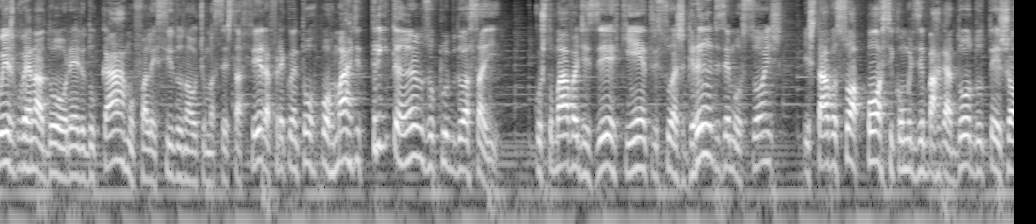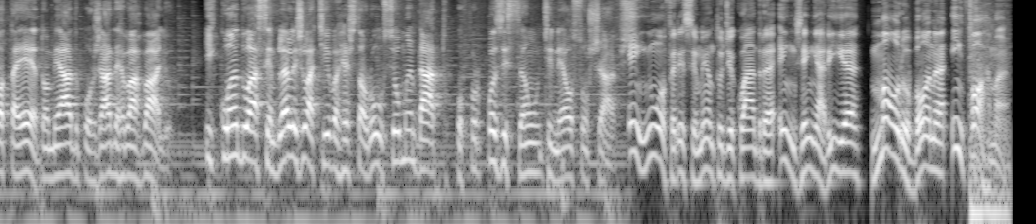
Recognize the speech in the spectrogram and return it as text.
O ex-governador Aurélio do Carmo, falecido na última sexta-feira, frequentou por mais de 30 anos o Clube do Açaí. Costumava dizer que entre suas grandes emoções estava sua posse como desembargador do TJE, nomeado por Jader Barbalho, e quando a Assembleia Legislativa restaurou o seu mandato por proposição de Nelson Chaves. Em um oferecimento de quadra Engenharia, Mauro Bona informa.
